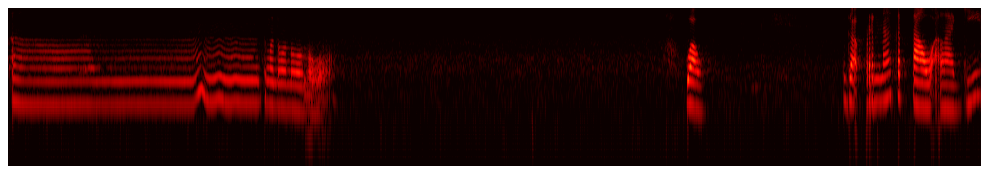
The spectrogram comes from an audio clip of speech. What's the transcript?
Um, tunggu tunggu tunggu, tunggu. Wow. Nggak pernah ketawa lagi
